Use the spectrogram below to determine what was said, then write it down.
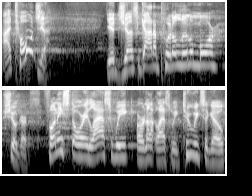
I told you. You just got to put a little more sugar. Funny story last week, or not last week, two weeks ago,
